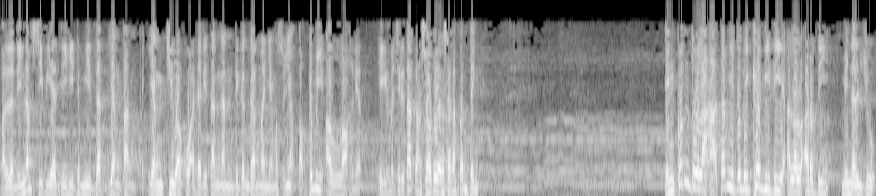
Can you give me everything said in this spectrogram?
Walladzi nafsi biyadihi demi zat yang tang, yang jiwaku ada di tangan di genggamannya maksudnya oh, demi Allah lihat ingin menceritakan sesuatu yang sangat penting. In kuntu la'atamidu bi kabidi 'alal ardi minal ju'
